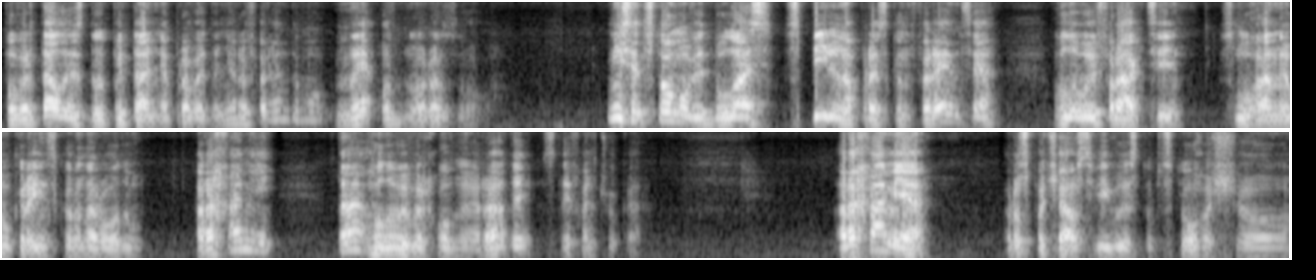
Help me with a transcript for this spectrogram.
повертались до питання проведення референдуму неодноразово. Місяць тому відбулася спільна прес-конференція голови фракції Слуга неукраїнського народу Арахамії та голови Верховної Ради Стефанчука. Арахамія розпочав свій виступ з того, що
